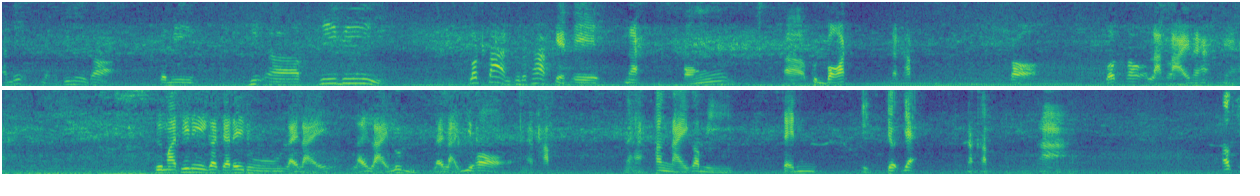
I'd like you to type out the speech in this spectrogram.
อันนี้อย่างที่นี่ก็จะมี P- เอ่อ PB รถต้านคุณภาพเกรด A นะของ คุณบอสนะครับ ก็รถเขาหลากหลายนะฮะเนี่ยคือมาที่นี่ก็จะได้ดูหลาย ๆ หลาย ๆ รุ่นหลาย ๆ ยี่ห้อนะครับนะฮะข้างในก็มีเต็นท์อีกเยอะแยะนะครับ อ่า โอเค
